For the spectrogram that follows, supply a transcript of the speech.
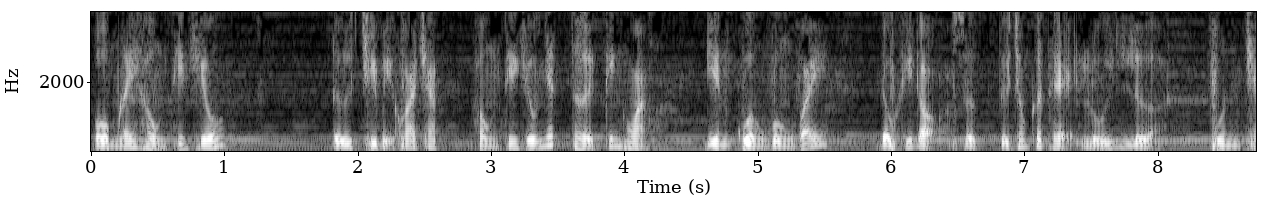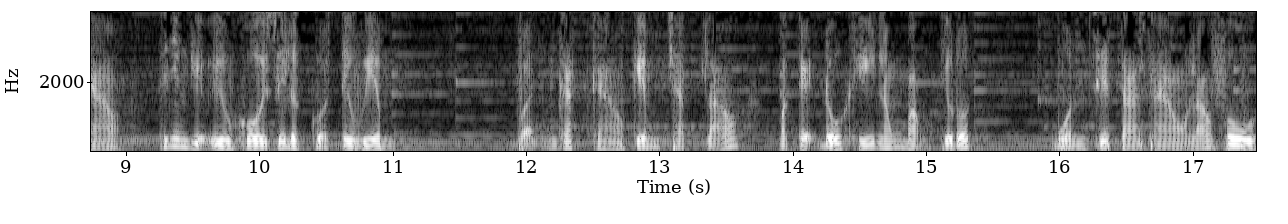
ôm lấy Hồng Thiên Khiếu. Tứ chi bị khóa chặt, Hồng Thiên Khiếu nhất thời kinh hoàng, điên cuồng vùng vẫy, đấu khí đỏ rực từ trong cơ thể lúi lửa phun trào. Thế nhưng địa yêu khôi dưới lực của tiêu viêm vẫn gắt cao kiềm chặt lão, mặc kệ đấu khí nóng bỏng thiêu đốt. Muốn giết ta sao, lão phu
